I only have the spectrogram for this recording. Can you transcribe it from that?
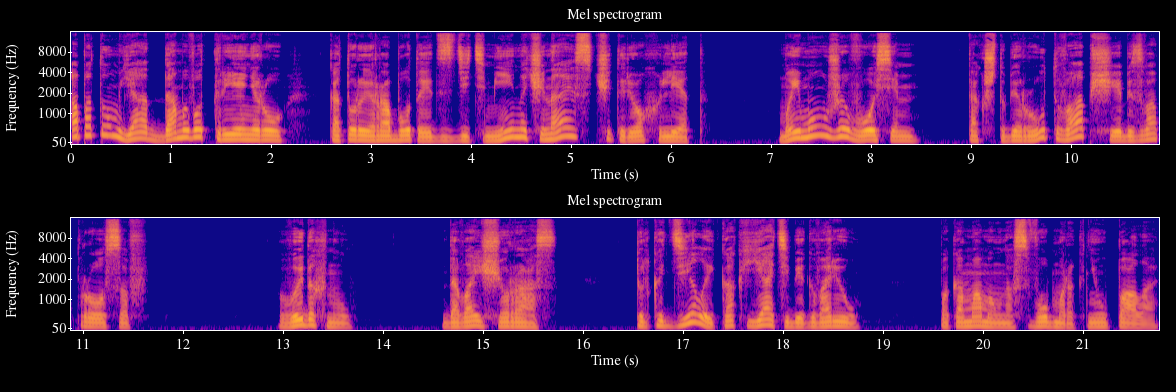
а потом я отдам его тренеру, который работает с детьми, начиная с четырех лет. Моему уже восемь, так что берут вообще без вопросов. Выдохнул. Давай еще раз. Только делай, как я тебе говорю, пока мама у нас в обморок не упала.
